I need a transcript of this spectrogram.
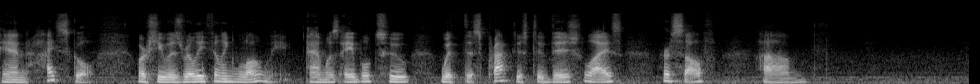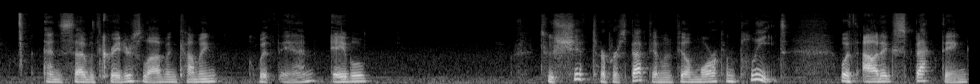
in high school where she was really feeling lonely and was able to, with this practice, to visualize herself um, and said with creator's love and coming within able to shift her perspective and feel more complete without expecting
